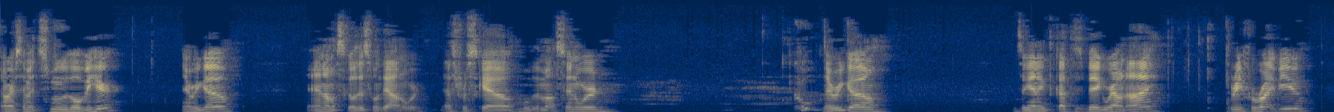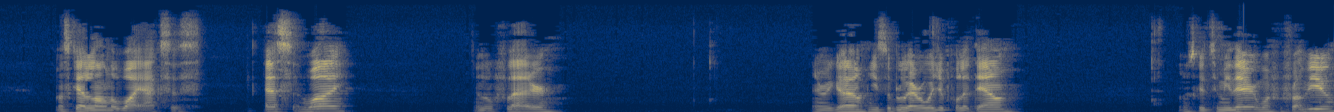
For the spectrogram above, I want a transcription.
Alright, so I'm at smooth over here. There we go. And I'm going to scale this one downward. As for scale, move the mouse inward. Cool, there we go. Once again, I've got this big round eye. Three for right view. To scale along the y-axis. S and Y. A little flatter. There we go. Use the blue arrow widget, pull it down. Looks good to me there. One for front view.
